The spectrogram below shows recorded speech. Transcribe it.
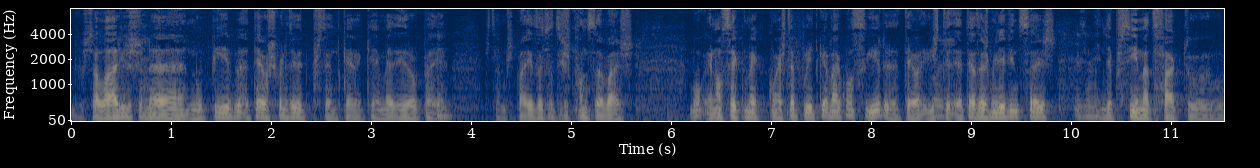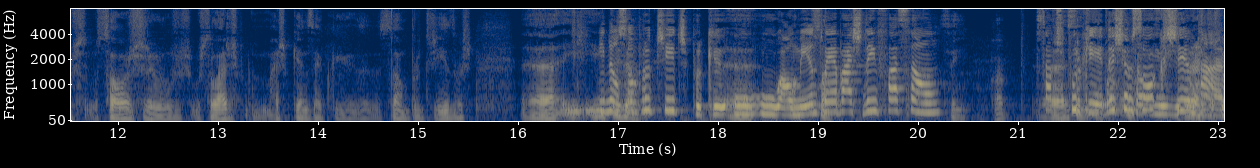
dos salários na, no PIB até os 48%, que é, que é a média europeia. Estamos para aí dois ou três pontos abaixo. Bom, eu não sei como é que com esta política vai conseguir, até, isto, até 2026. Exato. Ainda por cima, de facto, os, só os, os, os, salários mais pequenos é que são protegidos. Uh, e, e, não são protegidos, porque uh, o, o, aumento são. é abaixo da inflação. Sim. Sabes eh, porquê? Deixa-me só acrescentar.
